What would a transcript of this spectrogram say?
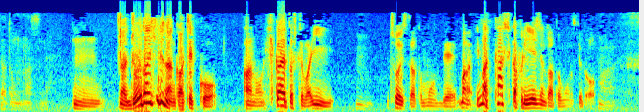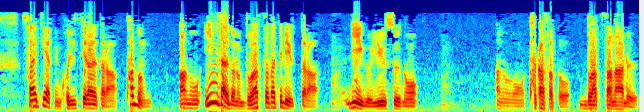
だと思いますね。うん。ジョーダンヒルなんかは結構、あの、控えとしてはいいうん。チョイスだと思うんで、まあ今確かフリーエージェントだと思うんですけど、はい。最契約にこじつけられたら、多分、あの、インサイドの分厚さだけで言ったら、はいリーグ有数の、はいあの、高さと分厚さのある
